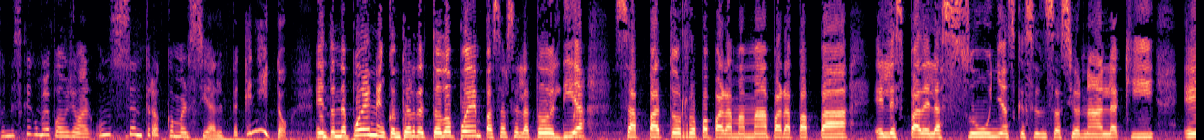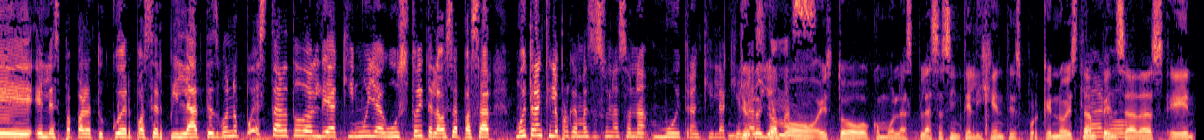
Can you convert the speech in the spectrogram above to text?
pues es que cómo le podemos llamar, un centro comercial pequeñito, en donde pueden encontrar de todo, pueden pasársela todo el día, zapatos, ropa para mamá, para papá, el spa de las uñas, que es sensacional aquí, eh, el spa para tu cuerpo, hacer pilates. Bueno, puedes estar todo el día aquí muy a gusto y te la vas a pasar muy tranquilo porque además es una zona muy tranquila aquí en Yo lo las lomas. llamo esto como las plazas inteligentes, porque no están Claro. pensadas en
